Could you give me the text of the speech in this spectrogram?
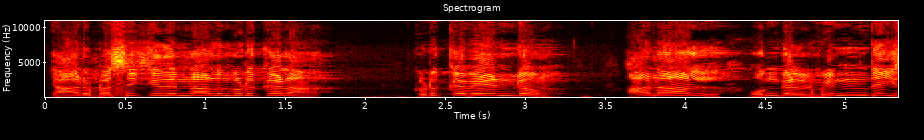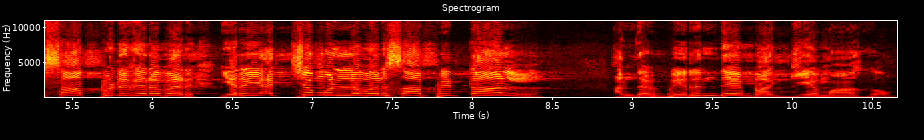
யார் பசிக்குதுன்னாலும் கொடுக்கலாம். கொடுக்க வேண்டும். ஆனால் உங்கள் விந்தை சாப்பிடுகிறவர் இறை அச்சமுள்ளவர் சாப்பிட்டால் அந்த விருந்தே பாக்கியமாகும்.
